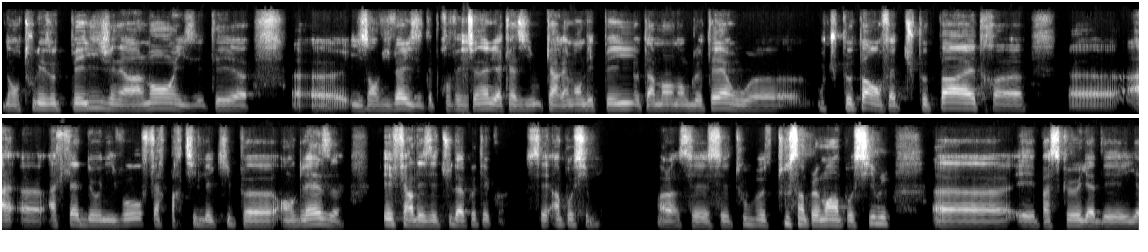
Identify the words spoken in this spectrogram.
dans tous les autres pays, généralement ils étaient euh, ils en vivaient, ils étaient professionnels. Il y a quasi carrément des pays, notamment en Angleterre, où où tu peux pas en fait, tu peux pas être athlète de haut niveau, faire partie de l'équipe anglaise et faire des études à côté quoi. C'est impossible. Voilà, c'est tout, tout simplement impossible. Euh, et parce qu'il y a des, y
